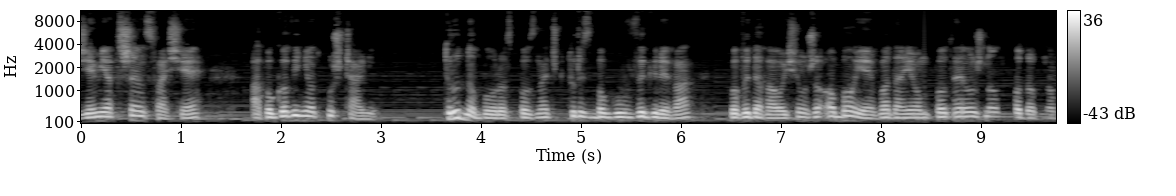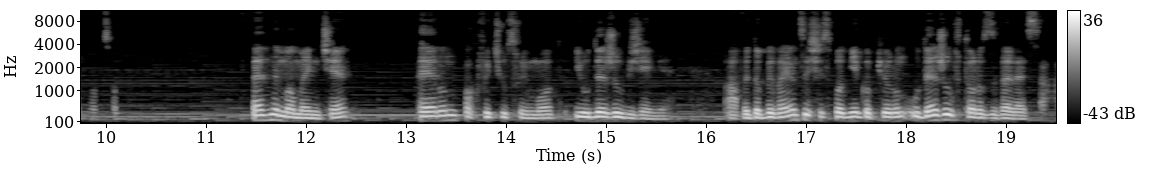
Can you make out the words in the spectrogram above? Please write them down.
Ziemia trzęsła się, a bogowie nie odpuszczali. Trudno było rozpoznać, który z bogów wygrywa, bo wydawało się, że oboje władają potężną, podobną mocą. W pewnym momencie Perun pochwycił swój młot i uderzył w ziemię, a wydobywający się spod niego piorun uderzył w tors Welesa.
